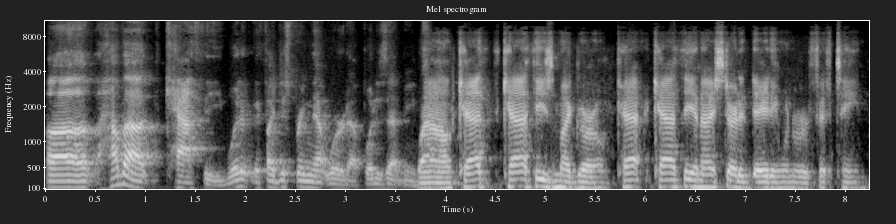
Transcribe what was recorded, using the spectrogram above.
Uh, how about Kathy? What if I just bring that word up? What does that mean? Wow, Kath, Kathy's my girl. Kathy and I started dating when we were 15.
